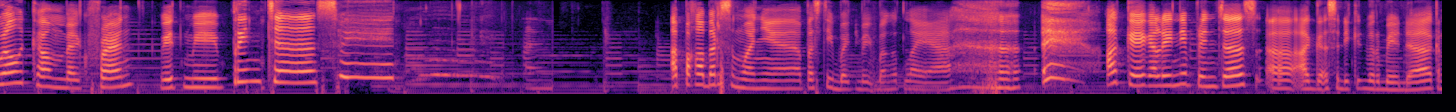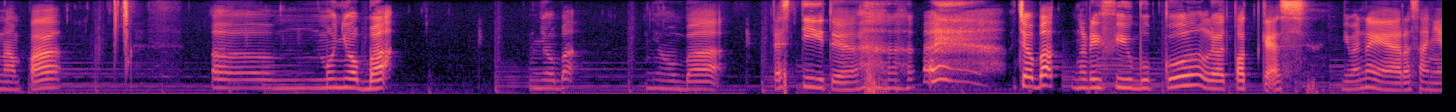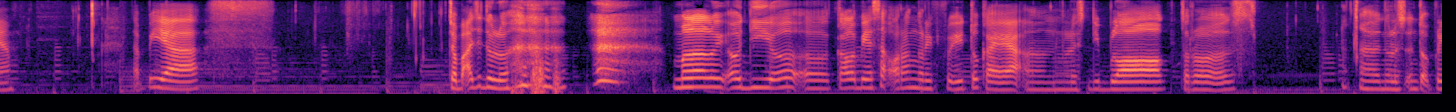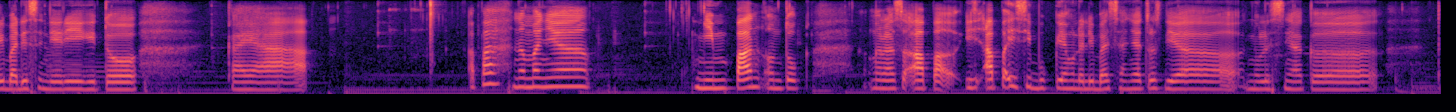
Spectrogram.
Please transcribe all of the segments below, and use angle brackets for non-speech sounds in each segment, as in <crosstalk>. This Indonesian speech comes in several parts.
welcome back friend with me Princess Sweet. Apa kabar semuanya? Pasti baik-baik banget lah ya. <laughs> Oke, okay, kali ini Princess uh, agak sedikit berbeda. Kenapa? Um, mau nyoba, nyoba, nyoba testi gitu ya. <laughs> Coba nge-review buku lewat podcast. Gimana ya rasanya? Tapi ya coba aja dulu. <laughs> Melalui audio uh, kalau biasa orang nge-review itu kayak um, nulis di blog terus uh, nulis untuk pribadi sendiri gitu. Kayak apa namanya nyimpan untuk ngerasa apa apa isi buku yang udah dibacanya terus dia nulisnya ke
